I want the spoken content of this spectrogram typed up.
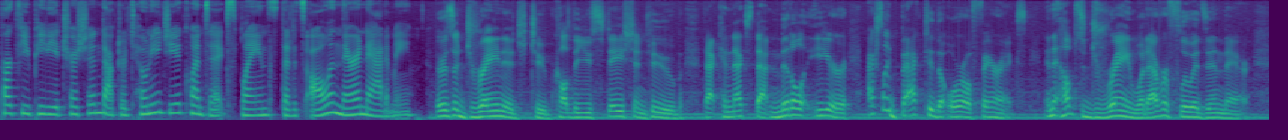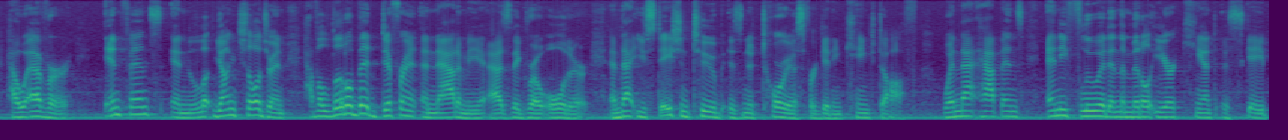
Parkview pediatrician Dr. Tony GiaQuinta explains that it's all in their anatomy. There's a drainage tube called the eustachian tube that connects that middle ear actually back to the oropharynx, and it helps drain whatever fluid's in there. However, infants and young children have a little bit different anatomy as they grow older, and that eustachian tube is notorious for getting kinked off. When that happens, any fluid in the middle ear can't escape,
